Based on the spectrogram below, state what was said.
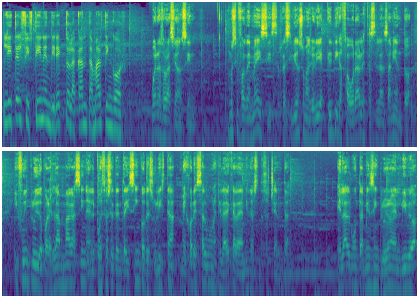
Little 15 en directo la canta Martin Gore. Buena observación, Sin. Music for the Macy's recibió en su mayoría críticas favorables tras el lanzamiento y fue incluido por Slam Magazine en el puesto 75 de su lista Mejores álbumes de la década de 1980. El álbum también se incluyó en el libro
